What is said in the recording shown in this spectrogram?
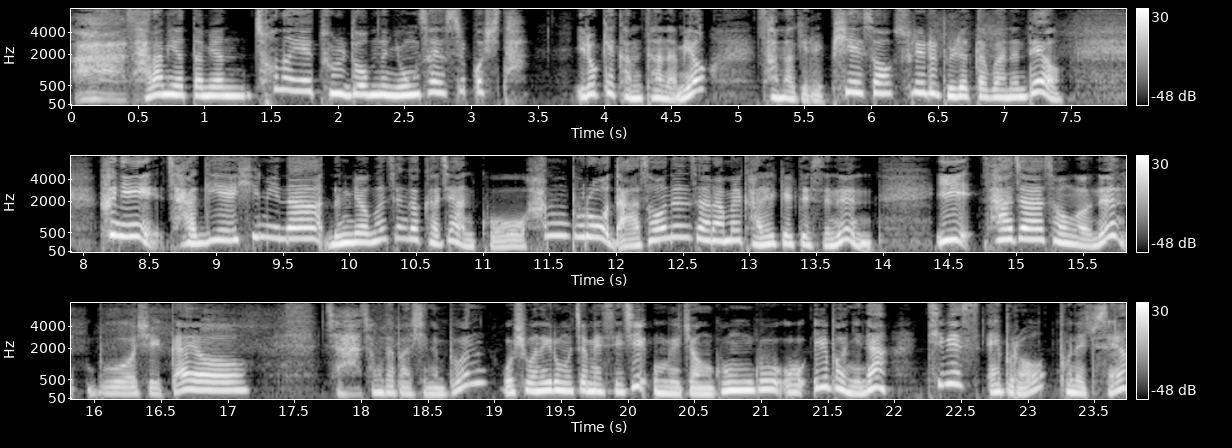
아, 사람이었다면 천하에 둘도 없는 용사였을 것이다. 이렇게 감탄하며 사마귀를 피해서 수레를 돌렸다고 하는데요. 흔히 자기의 힘이나 능력은 생각하지 않고 함부로 나서는 사람을 가리킬 때 쓰는 이 사자성어는 무엇일까요? 자, 정답 아시는 분 50원의 1호 문자 메시지 우물정 0951번이나 TBS 앱으로 보내주세요.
